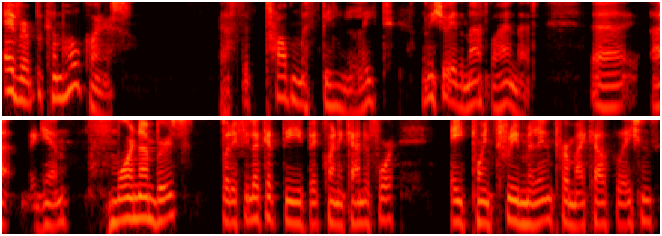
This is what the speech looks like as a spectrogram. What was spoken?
ever become whole coiners. That's the problem with being late. Let me show you the math behind that. Uh, uh, again, more numbers, but if you look at the Bitcoin accounted for, 8.3 million per my calculations.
